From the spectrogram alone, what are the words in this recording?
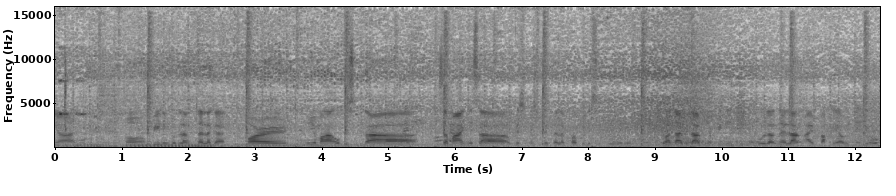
Yan. Oh, feeling ko lang talaga. Or yung mga office ka samahan niya sa office hospital at pabili siguro. So, ang dami-dami niyang pinili. Ang kulang na lang ay pakyawin niya yung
